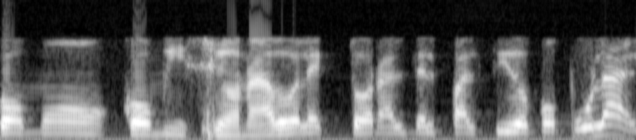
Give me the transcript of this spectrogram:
como comisionado electoral del Partido Popular,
